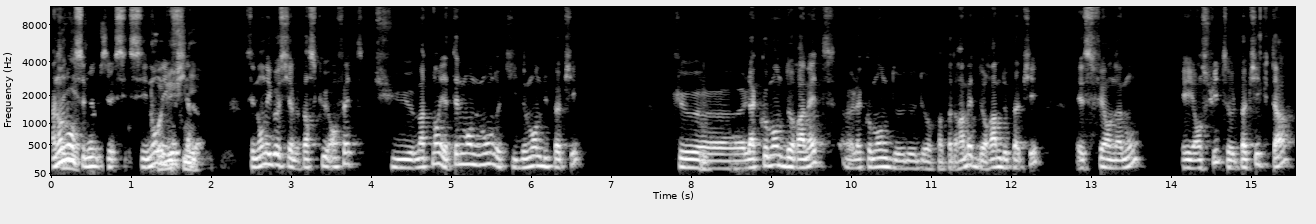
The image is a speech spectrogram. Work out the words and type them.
Ah non, non, c'est même c'est, non négociable. C'est non négociable parce que en fait, tu maintenant il y a tellement de monde qui demande du papier que euh, la commande de ramette, euh, la commande de, de, de- enfin, pas de ramette, de rame de papier, elle se fait en amont et ensuite le papier que tu as,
